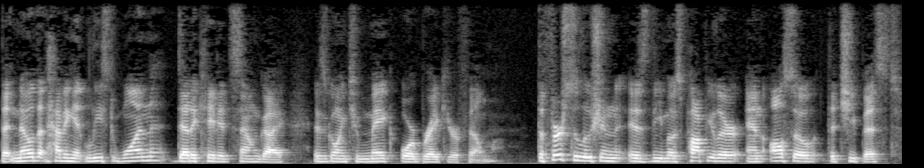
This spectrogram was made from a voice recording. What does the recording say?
that know that having at least one dedicated sound guy is going to make or break your film. The first solution is the most popular and also the cheapest.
